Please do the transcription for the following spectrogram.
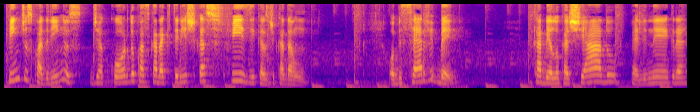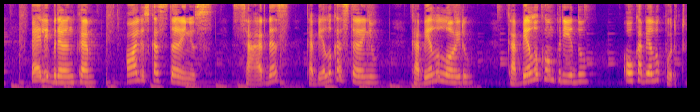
Pinte os quadrinhos de acordo com as características físicas de cada um. Observe bem: cabelo cacheado, pele negra, pele branca, olhos castanhos, sardas, cabelo castanho, cabelo loiro, cabelo comprido ou cabelo curto.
